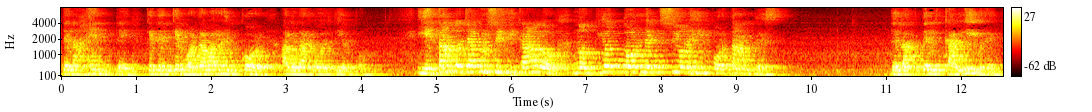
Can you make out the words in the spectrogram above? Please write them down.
de la gente que, que guardaba rencor a lo largo del tiempo. Y estando ya crucificado, nos dio dos lecciones importantes del calibre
